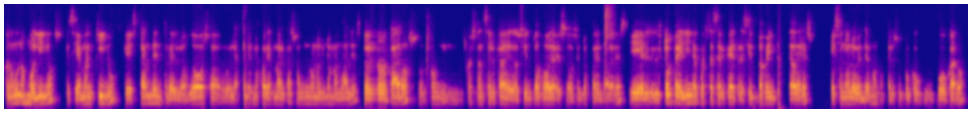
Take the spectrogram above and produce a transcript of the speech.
fueron unos molinos que se llaman Kinu, que están de entre los dos o las tres mejores marcas, son unos molinos manuales, pero caros, son, cuestan cerca de 200 dólares o 240 dólares, y el, tope de línea cuesta cerca de 320 dólares, eso no lo vendemos, nos parece un poco, un poco caro,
